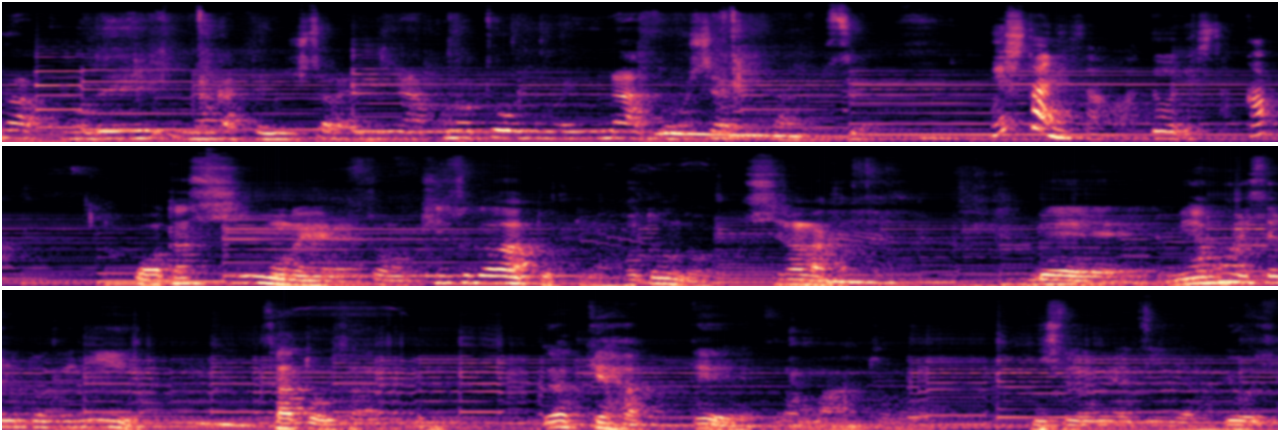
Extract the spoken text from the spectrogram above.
れはここで何か展示したらいいなこの通りもいいなとおっしゃってたんですよ。西谷さんはどうでしたか？私もねその傷がアートっていうのはほとんど知らなかった、で宮森してる時に佐藤さんが来はって、まあ、まあその西宮神社の行事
